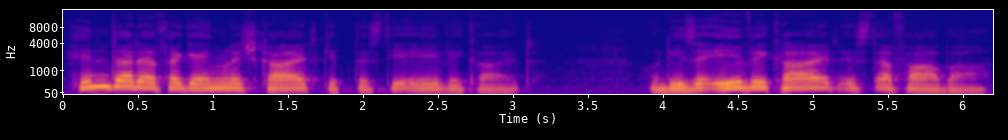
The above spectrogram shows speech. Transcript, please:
Hinter der Vergänglichkeit gibt es die Ewigkeit. Und diese Ewigkeit ist erfahrbar.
